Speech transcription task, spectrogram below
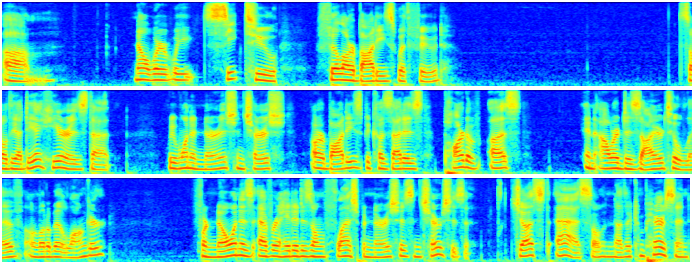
Um, no, we we seek to fill our bodies with food. So the idea here is that we want to nourish and cherish our bodies because that is part of us and our desire to live a little bit longer. For no one has ever hated his own flesh, but nourishes and cherishes it. Just as, so another comparison,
